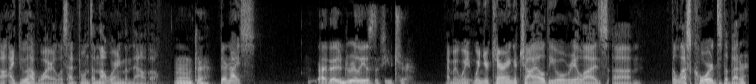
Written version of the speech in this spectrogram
Uh, I do have wireless headphones. I'm not wearing them now, though. Oh, okay, They're nice. Uh, it really is the future. I mean, when, when you're carrying a child, you will realize um, the less cords, the better.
